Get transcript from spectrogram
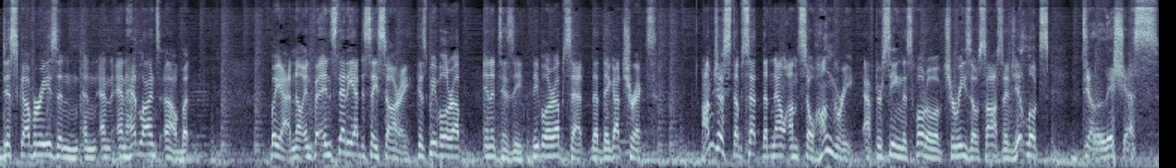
discoveries and, and, and, and headlines. Oh, but but yeah, no. In, instead, he had to say sorry because people are up in a tizzy. People are upset that they got tricked. I'm just upset that now I'm so hungry after seeing this photo of chorizo sausage. It looks delicious.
